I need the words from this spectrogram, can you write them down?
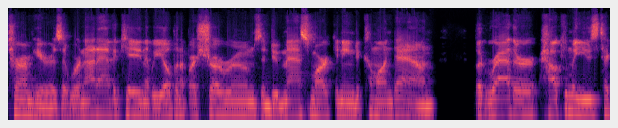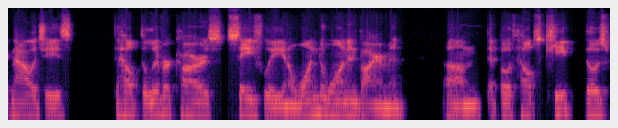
term here is that we're not advocating that we open up our showrooms and do mass marketing to come on down, but rather, how can we use technologies to help deliver cars safely in a one to one environment um, that both helps keep those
